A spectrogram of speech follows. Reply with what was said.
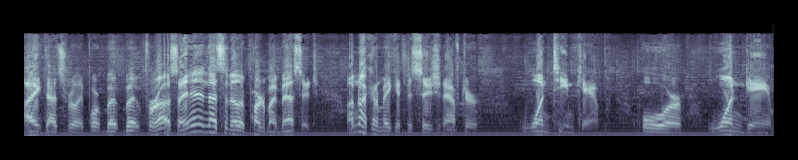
I think that's really important. But but for us, and that's another part of my message. I'm not going to make a decision after one team camp or one game,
